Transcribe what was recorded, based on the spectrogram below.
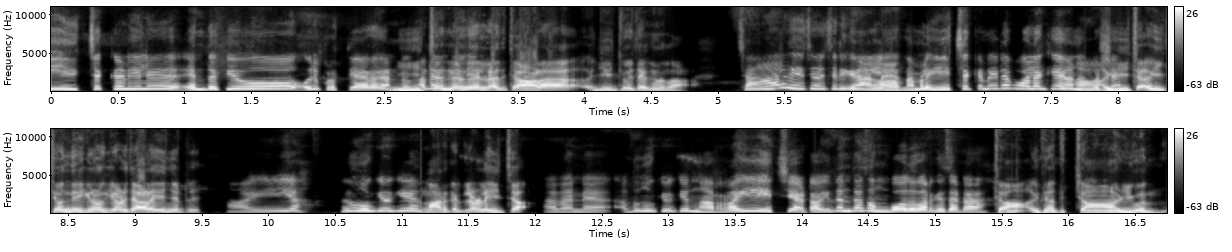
ഈ ഈച്ചക്കണിയിൽ എന്തൊക്കെയോ ഒരു പ്രത്യേകത കണ്ടത് ചാള ജീവിച്ചു വെച്ചേക്കണതാ. ചാള ജീവിച്ചു വെച്ചിരിക്കണല്ലേ. നമ്മൾ ഈച്ചക്കണിയുടെ പോലെയൊക്കെയാണ് ഈച്ച ഈച്ച വന്നിരിക്കണ ചാള കഴിഞ്ഞിട്ട് അയ്യ. ഇത് നോക്കി നോക്കിയാ. മാർക്കറ്റിലുള്ള ഈച്ച. അതന്നെ. അത് നോക്കി നോക്കിയാ നിറയെ ഈച്ചയാട്ടോ. ഇതെന്താ സംഭവം ഇത് വർഗീസേട്ടാ? ചാ ഇതിനകത്ത് ചാഴി വന്നു.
